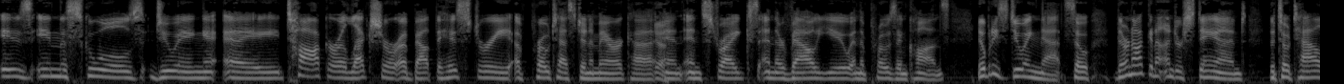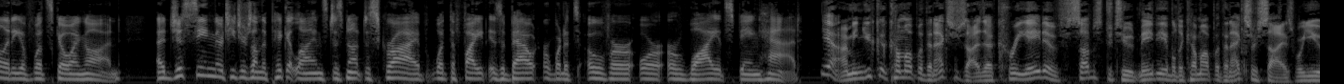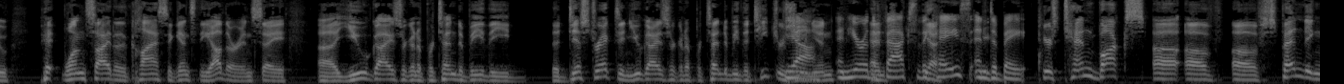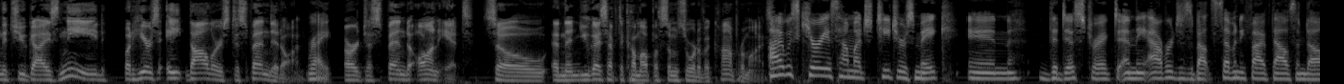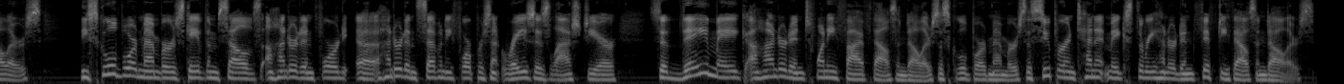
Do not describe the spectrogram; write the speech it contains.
is in the schools doing a talk or a lecture about the history of protest in America Yeah. and, and strikes and their value and the pros and cons. Nobody's doing that. So they're not going to understand the totality of what's going on. Uh, just seeing their teachers on the picket lines does not describe what the fight is about or what it's over or, or why it's being had. Yeah, I mean, you could come up with an exercise. A creative substitute may be able to come up with an exercise where you pit one side of the class against the other and say, uh, "You guys are going to pretend to be the the district, and you guys are going to pretend to be the teachers Yeah, union. and here are the facts of the yeah, case and debate. Here's ten bucks uh, of of spending that you guys need, but here's eight dollars to spend it on, Right. Or to spend on it. So, and then you guys have to come up with some sort of a compromise. I was curious how much teachers make in the district, and the average is about $75,000. The school board members gave themselves 140, uh, 174% raises last year, so they make $125,000, the school board members. The superintendent makes $350,000.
